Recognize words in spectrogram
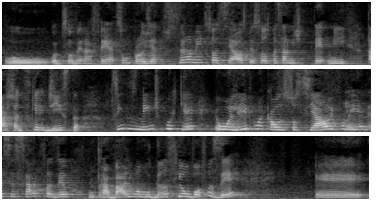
o Absorvendo Afetos, um projeto extremamente social, as pessoas começaram a me, me taxar de esquerdista simplesmente porque eu olhei para uma causa social e falei é necessário fazer um trabalho, uma mudança e eu vou fazer. É,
